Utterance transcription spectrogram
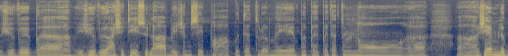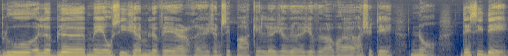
je veux pas, je veux acheter cela, mais je ne sais pas, peut-être, mais peut-être non. Euh, euh, j'aime le bleu, le bleu, mais aussi j'aime le vert. Euh, je ne sais pas quel je veux, je veux avoir acheté. Non, décider.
